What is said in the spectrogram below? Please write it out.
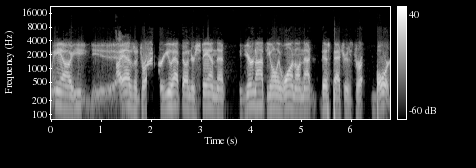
You know, you, you, I- as a driver, you have to understand that you're not the only one on that dispatcher's dr- board.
